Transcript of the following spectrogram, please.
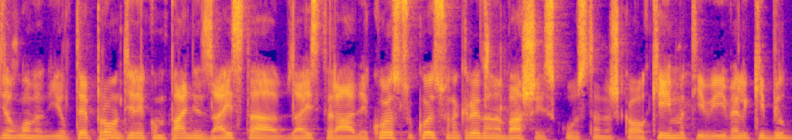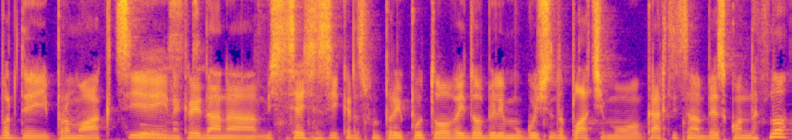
jel, ona, jel te promotivne kompanije zaista, zaista rade? Koje su, koje su na kraju dana vaše iskustva? Znaš, kao, ok, imati i velike billboarde i promo akcije Just. i na kraju dana, mislim, sećam se i kada smo prvi put ovaj, dobili mogućnost da plaćamo karticama bezkontaktno,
